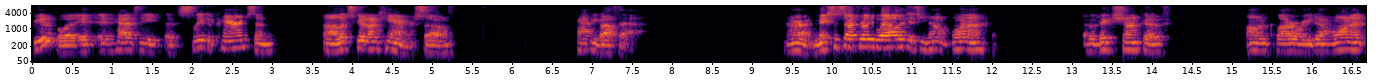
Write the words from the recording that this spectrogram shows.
beautiful. It, it has the sleek appearance and uh, looks good on camera. So happy about that. All right, mix this up really well because you don't want to have a big chunk of almond flour where you don't want it.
